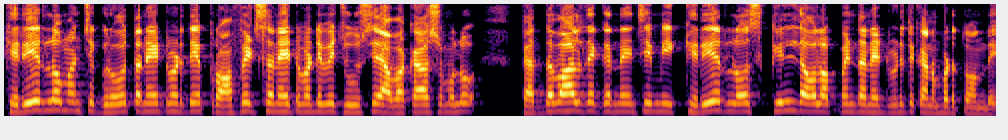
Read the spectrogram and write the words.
కెరీర్లో మంచి గ్రోత్ అనేటువంటిది ప్రాఫిట్స్ అనేటువంటివి చూసే అవకాశములు పెద్దవాళ్ళ దగ్గర నుంచి మీ కెరియర్లో స్కిల్ డెవలప్మెంట్ అనేటువంటిది కనబడుతోంది.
